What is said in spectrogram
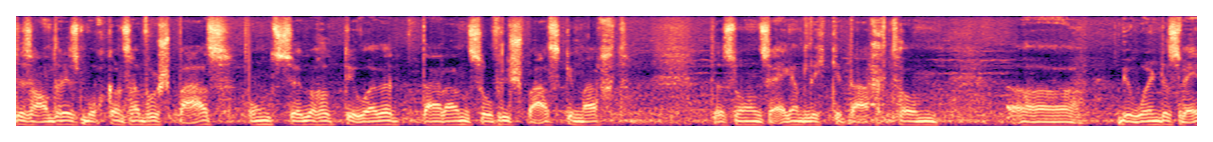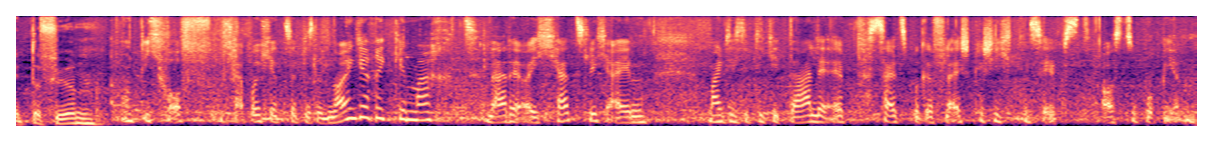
Das andere, es macht ganz einfach Spaß. Uns selber hat die Arbeit daran so viel Spaß gemacht, dass wir uns eigentlich gedacht haben, wir wollen das weiterführen. Und ich hoffe, ich habe euch jetzt ein bisschen neugierig gemacht, lade euch herzlich ein, mal diese digitale App Salzburger Fleischgeschichten selbst auszuprobieren.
